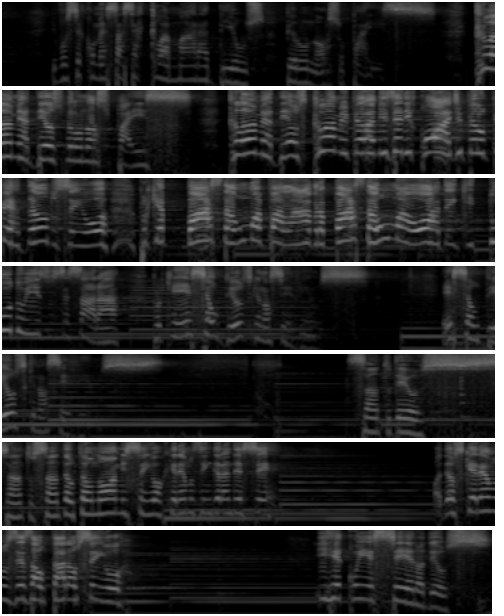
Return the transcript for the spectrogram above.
e você começasse a clamar a Deus pelo nosso país. Clame a Deus pelo nosso país. Clame a Deus, clame pela misericórdia, pelo perdão do Senhor, porque basta uma palavra, basta uma ordem que tudo isso cessará, porque esse é o Deus que nós servimos. Esse é o Deus que nós servimos. Santo Deus, Santo, santo é o teu nome, Senhor, queremos engrandecer. Ó Deus, queremos exaltar ao Senhor e reconhecer, ó Deus,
